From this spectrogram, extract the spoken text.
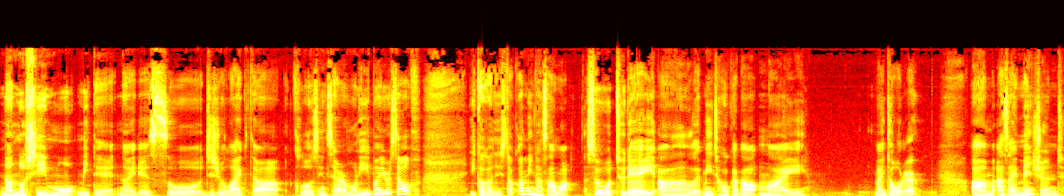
何のシーンも見てないです。So, did you like the closing ceremony by yourself? いかがでしたか皆さんは。So today,、uh, let me talk about my, my daughter. Um, as I mentioned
